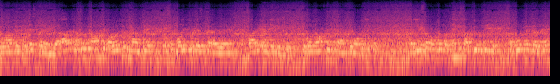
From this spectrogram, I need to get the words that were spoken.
وہاں پہ پروٹیسٹ کریں گے۔ آج ہم لوگ کام کے باوجود یہاں پہ اس سمبولک پروٹیسٹ کرائے ہوئے ہیں، بارہ گھنٹے کے لیے۔ تو وہ نو دن کام کے باوجود ہے اور یہ سب لوگ اپنے ہی ساتھیوں کے سپورٹ میں کر رہے ہیں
